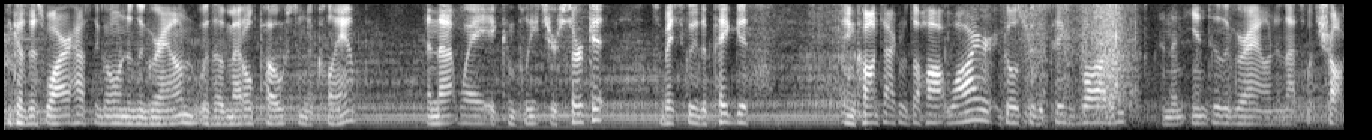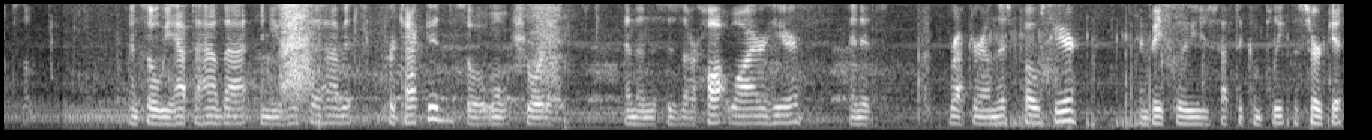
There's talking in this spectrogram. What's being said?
because this wire has to go into the ground with a metal post and a clamp and that way it completes your circuit. So basically the pig gets in contact with the hot wire, it goes through the pig's body and then into the ground and that's what shocks them. And so we have to have that and you have to have it protected so it won't short out. And then this is our hot wire here and it's wrapped around this post here and basically you just have to complete the circuit.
